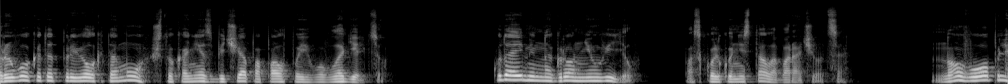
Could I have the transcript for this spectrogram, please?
рывок этот привел к тому, что конец бича попал по его владельцу. Куда именно Грон не увидел, поскольку не стал оборачиваться. Но вопль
